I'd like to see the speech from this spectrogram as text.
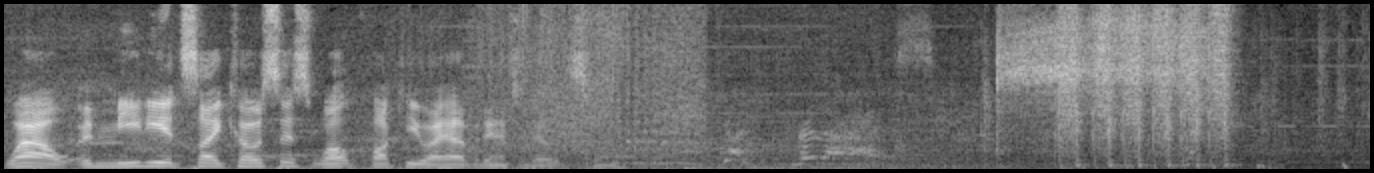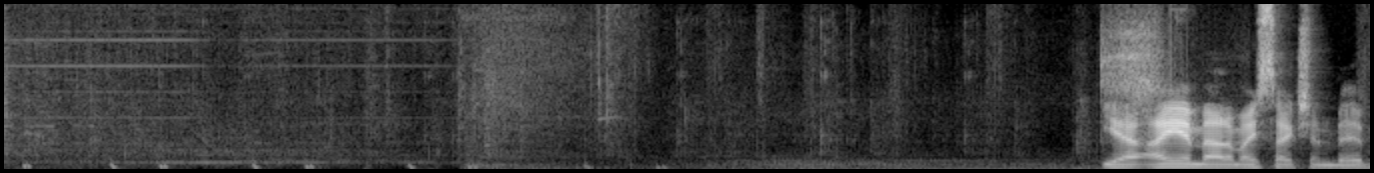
Wow, immediate psychosis? Well, fuck you, I have an antidote, so. Yeah, I am out of my section, babe.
